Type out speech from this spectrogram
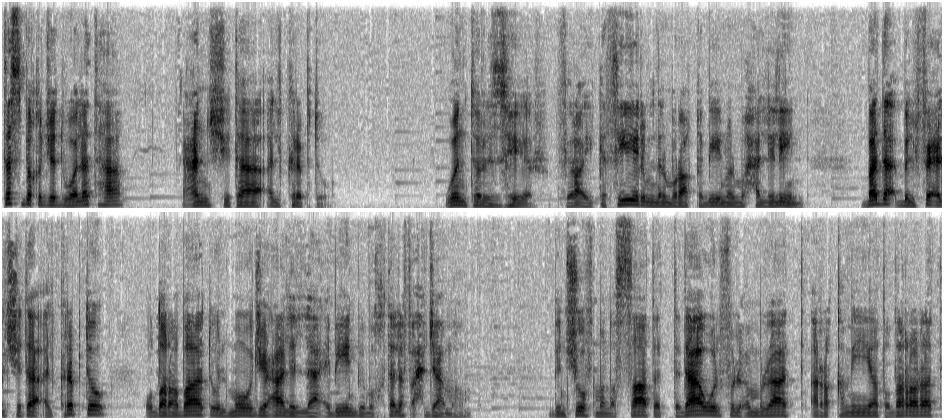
تسبق جدولتها عن شتاء ال crypto. Winter is here في رأي كثير من المراقبين والمحللين بدأ بالفعل شتاء الكريبتو وضرباته الموجعة للاعبين بمختلف أحجامهم. بنشوف منصات التداول في العملات الرقمية تضررت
